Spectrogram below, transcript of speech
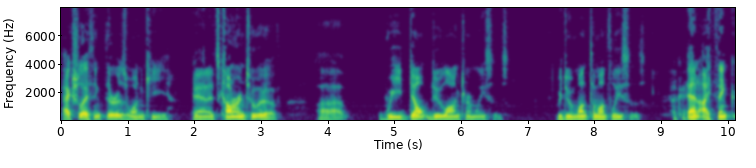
Actually, I think there is one key, and it's counterintuitive. Uh, we don't do long term leases, we do month to month leases. Okay. And I think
